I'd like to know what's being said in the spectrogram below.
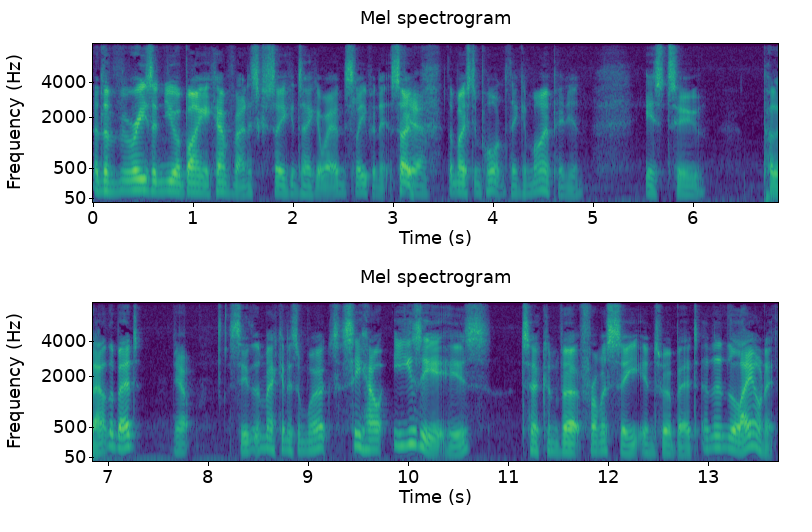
And the reason you are buying a camper van is so you can take it away and sleep in it. So Yeah. the most important thing, in my opinion, is to pull out the bed, Yep. see that the mechanism works, see how easy it is to convert from a seat into a bed, and then lay on it.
